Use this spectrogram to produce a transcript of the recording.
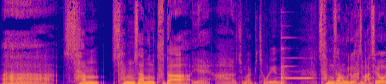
아, 3, 3, 3은 9다. 예. 아, 정말 미쳐버리겠네. 3, 3은 9 이런 거 하지 마세요.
